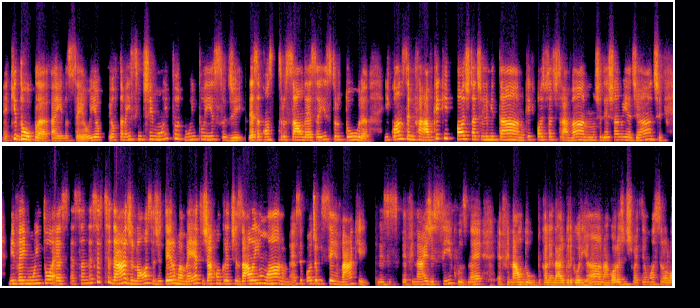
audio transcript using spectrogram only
É, que dupla aí no céu. E eu, eu também senti muito, muito isso de dessa construção, dessa estrutura. E quando você me falava o que, que pode estar te limitando, o que, que pode estar te travando, não te deixando ir adiante, me vem muito essa necessidade nossa de ter uma meta e já concretizá-la em um ano, né? Você pode observar que nesses é, finais de ciclos, né? É final do, do calendário gregoriano, agora a gente vai ter um astrológico.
